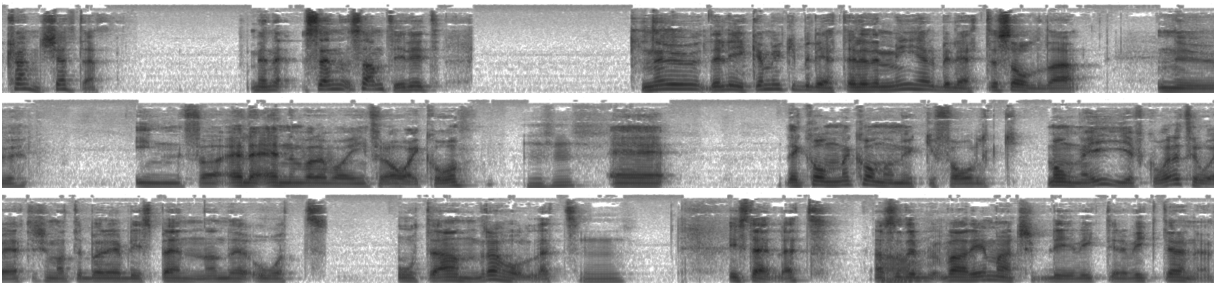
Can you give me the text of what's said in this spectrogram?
Kanske inte. Men sen samtidigt, nu det är lika mycket biljetter, eller det är mer biljetter sålda nu inför, eller än vad det var inför AIK. Mhm. Eh, det kommer komma mycket folk, många IFK tror jag, eftersom att det börjar bli spännande åt, åt det andra hållet Mm. istället. Alltså Ja. det, varje match blir viktigare och viktigare nu.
